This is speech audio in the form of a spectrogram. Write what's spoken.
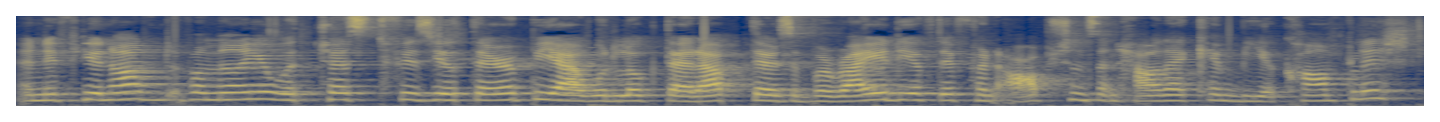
And if you're not familiar with chest physiotherapy, I would look that up. There's a variety of different options and how that can be accomplished.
